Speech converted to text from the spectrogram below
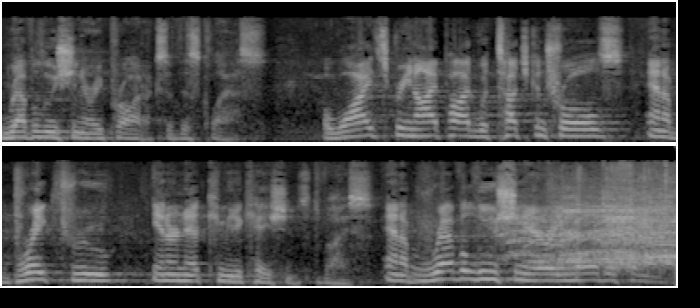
revolutionary products of this class a widescreen iPod with touch controls, and a breakthrough internet communications device, and a revolutionary mobile phone.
